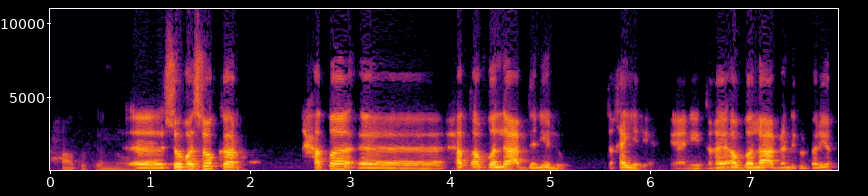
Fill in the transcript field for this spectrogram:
حاطط إنه آه سوفا سكور حط آه حط أفضل لاعب دانييلو. تخيل يعني. يعني تخيل أفضل لاعب عندك في الفريق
